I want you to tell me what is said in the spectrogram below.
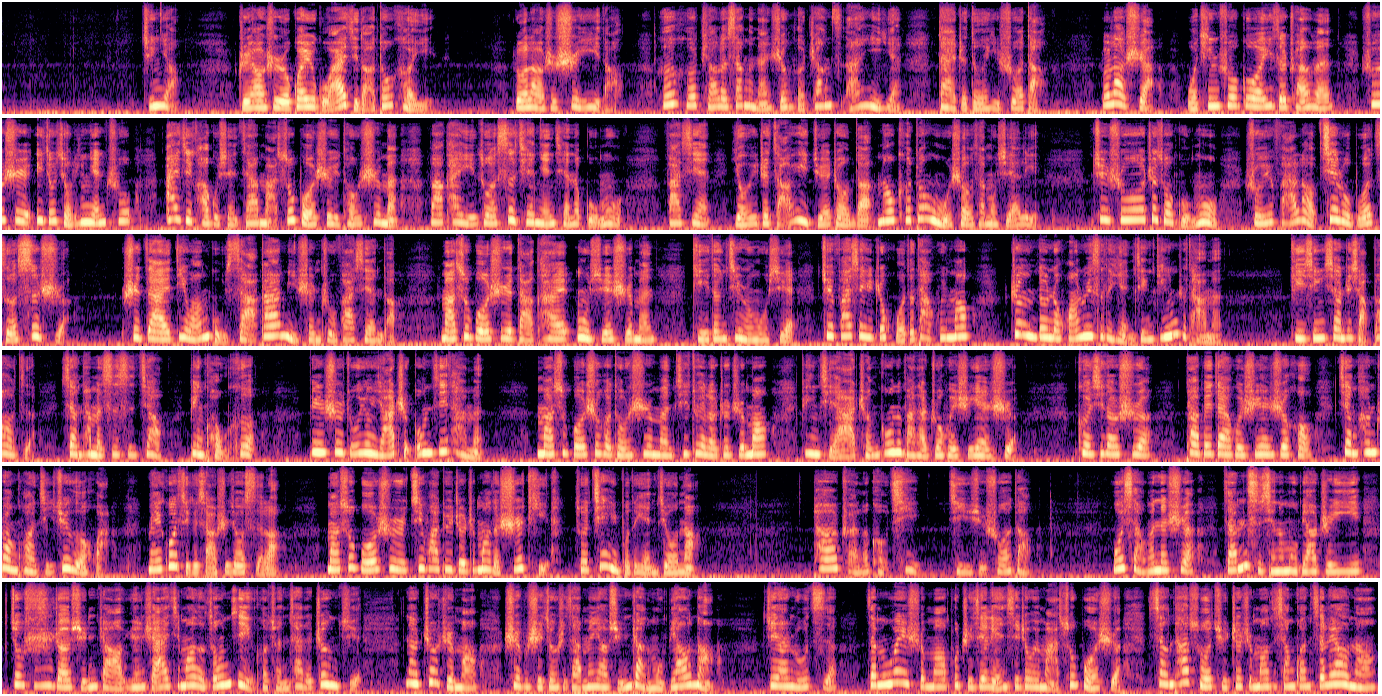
请讲，只要是关于古埃及的都可以。”罗老师示意道。和和瞟了三个男生和张子安一眼，带着得意说道：“罗老师，我听说过一则传闻，说是一九九零年初，埃及考古学家马苏博士与同事们挖开一座四千年前的古墓。”发现有一只早已绝种的猫科动物守在墓穴里。据说这座古墓属于法老切鲁伯泽四世，是在帝王谷下八米深处发现的。马苏博士打开墓穴石门，提灯进入墓穴，却发现一只活的大灰猫正瞪着黄绿色的眼睛盯着他们，体型像只小豹子，向他们嘶嘶叫并恐吓，并试图用牙齿攻击他们。马苏博士和同事们击退了这只猫，并且啊，成功的把它捉回实验室。可惜的是，它被带回实验室后，健康状况急剧恶化，没过几个小时就死了。马苏博士计划对这只猫的尸体做进一步的研究呢。他喘了口气，继续说道：“我想问的是，咱们此行的目标之一就是试着寻找原始埃及猫的踪迹和存在的证据。那这只猫是不是就是咱们要寻找的目标呢？”既然如此，咱们为什么不直接联系这位马苏博士，向他索取这只猫的相关资料呢？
